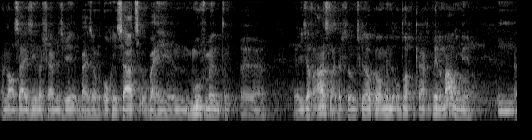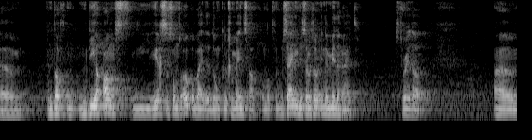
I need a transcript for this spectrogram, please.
En als zij zien dat jij misschien bij zo'n organisatie of bij een movement eh, eh, jezelf aansluit, dat je dan misschien ook wel minder opdrachten krijgt of helemaal niet meer. Mhm. Ehm, en dat, die angst die heerst er soms ook al bij de donkere gemeenschap. Omdat we, zijn hier sowieso in de minderheid. Straight up. Ehm,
